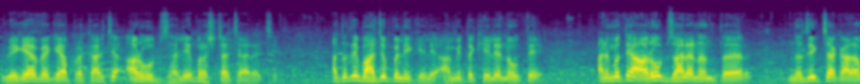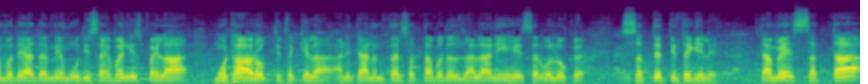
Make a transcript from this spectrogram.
वेगळ्या वेगळ्या प्रकारचे आरोप झाले भ्रष्टाचाराचे. आता ते भाजपने केले. आम्ही तर केले नव्हते. आणि मग ते आरोप झाल्यानंतर नजीकच्या काळामध्ये आदरणीय मोदी साहेबांनीच पहिला मोठा आरोप तिथं केला आणि त्यानंतर सत्ता बदल झाला आणि हे सर्व लोक सत्तेत तिथं गेले. त्यामुळे सत्ता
